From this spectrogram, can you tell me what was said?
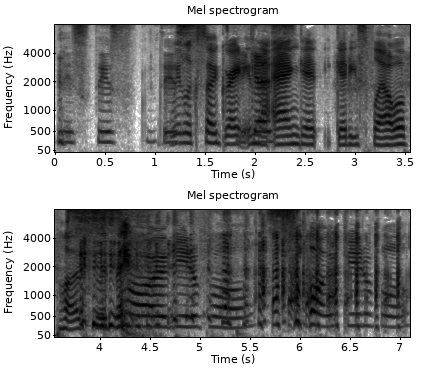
this, this, this. We look so great in guys- the Anne Get- Getty's flower pots. so beautiful, so beautiful,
